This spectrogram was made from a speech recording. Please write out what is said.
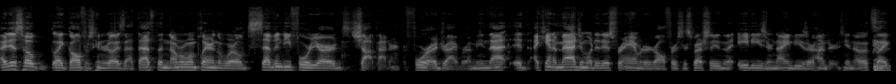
I just hope like golfers can realize that that's the number one player in the world, 74 yards shot pattern for a driver. I mean that it, I can't imagine what it is for amateur golfers, especially in the 80s or 90s or 100s. You know, it's like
